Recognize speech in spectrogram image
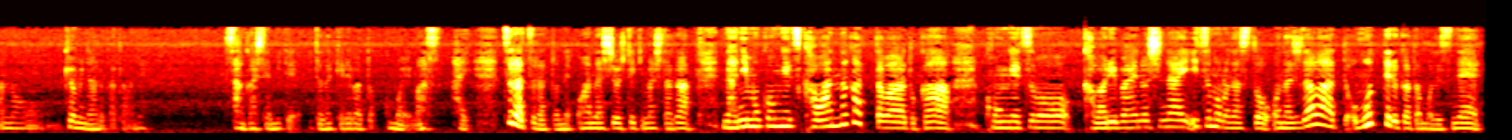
あの興味のある方はね参加してみていただければと思います。はい。つらつらとね、お話をしてきましたが、何も今月変わんなかったわとか、今月も変わり映えのしないいつもの夏と同じだわって思ってる方もですね、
